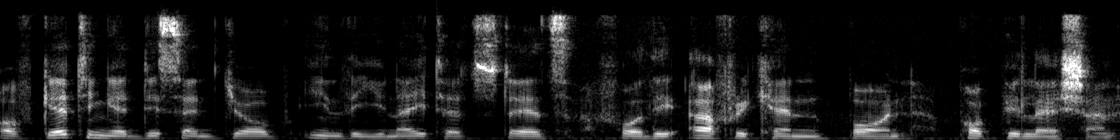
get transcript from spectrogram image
of getting a decent job in the United States for the African-born population?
